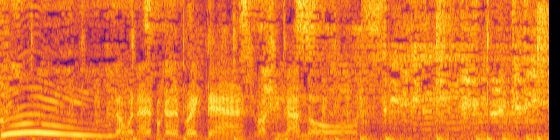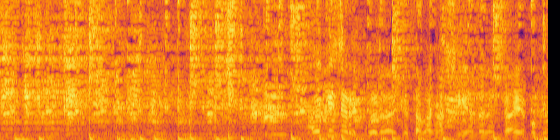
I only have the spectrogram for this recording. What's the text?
Uh, la buena época del breakdance, vacilando. A ver qué se recuerda de que estaban haciendo en esa época.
